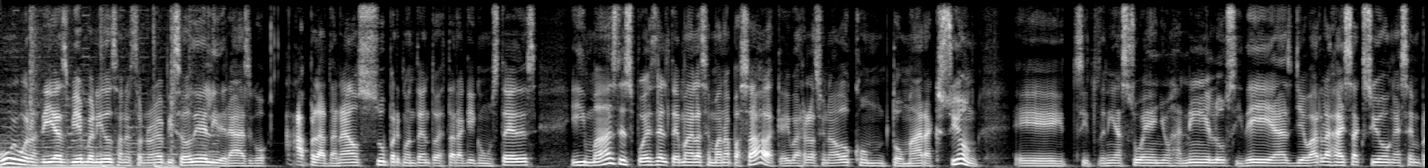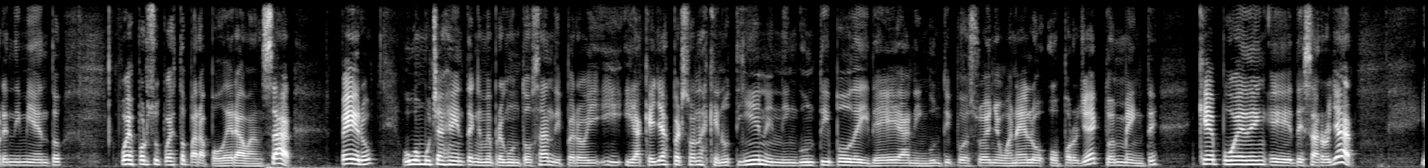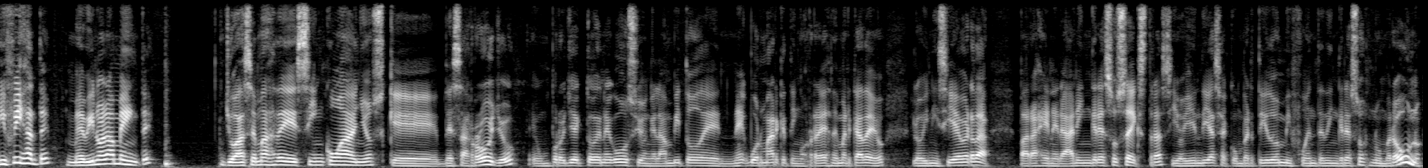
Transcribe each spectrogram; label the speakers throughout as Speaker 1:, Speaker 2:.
Speaker 1: Muy buenos días, bienvenidos a nuestro nuevo episodio de Liderazgo Aplatanado. Súper contento de estar aquí con ustedes y más después del tema de la semana pasada que iba relacionado con tomar acción. Eh, si tú tenías sueños, anhelos, ideas, llevarlas a esa acción, a ese emprendimiento, pues por supuesto para poder avanzar. Pero hubo mucha gente que me preguntó, Sandy, pero y, aquellas personas que no tienen ningún tipo de idea, ningún tipo de sueño o anhelo o proyecto en mente, ¿qué pueden eh, desarrollar? Y fíjate, me vino a la mente, yo hace más de cinco años que desarrollo un proyecto de negocio en el ámbito de network marketing o redes de mercadeo. Lo inicié, ¿verdad?, para generar ingresos extras y hoy en día se ha convertido en mi fuente de ingresos número uno.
